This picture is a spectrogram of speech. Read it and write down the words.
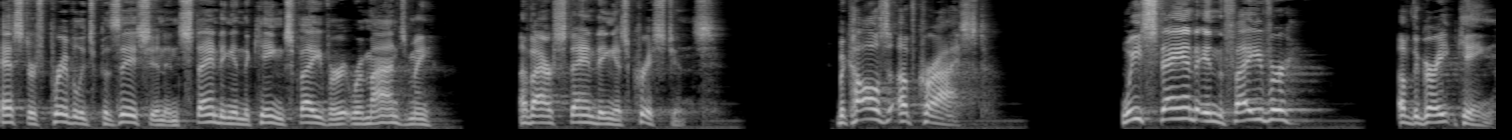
Esther's privileged position and standing in the king's favor, it reminds me of our standing as Christians. Because of Christ, we stand in the favor of the great King.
